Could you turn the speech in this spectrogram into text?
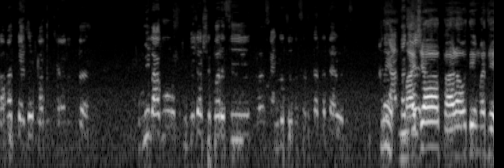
हैदराबाद गॅजेट लागू केल्यानंतर तुम्ही लागू तुम्ही ज्या शिफारसी अ, सांगितलं होतं सरकारला त्यावेळेस माझ्या कालावधीमध्ये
